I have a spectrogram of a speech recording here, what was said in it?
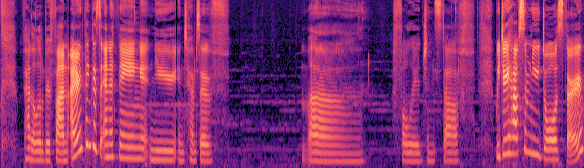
We've had a little bit of fun. I don't think there's anything new in terms of uh, foliage and stuff. We do have some new doors though.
